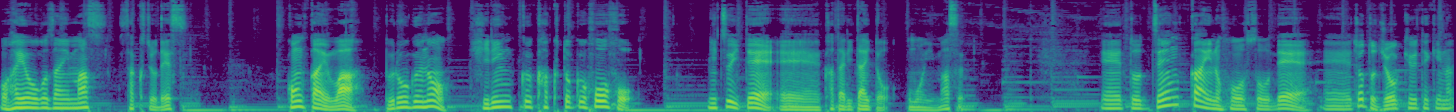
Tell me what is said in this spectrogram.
おはようございます。作長です。今回はブログの非リンク獲得方法について、えー語りたいと思います。えっ、と、前回の放送で、えーちょっと上級的な、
